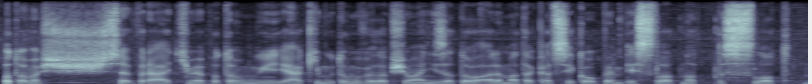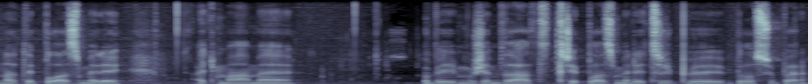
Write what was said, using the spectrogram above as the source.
Potom až se vrátíme potom k nějakému tomu vylepšování za toho Adama, tak asi koupím i slot na, slot na ty plazmidy, ať máme, můžeme dát tři plazmidy, což by bylo super.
